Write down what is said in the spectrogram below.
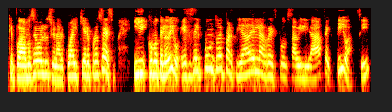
que podamos evolucionar cualquier proceso. Y como te lo digo, ese es el punto de partida de la responsabilidad afectiva, ¿sí?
